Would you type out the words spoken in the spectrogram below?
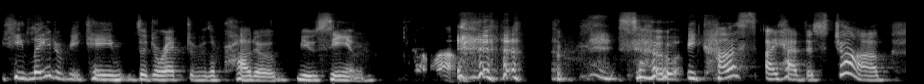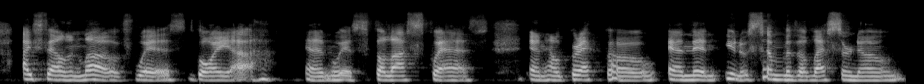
he later became the director of the Prado Museum. Oh, wow. so because I had this job, I fell in love with Goya and with Velasquez and El Greco, and then, you know, some of the lesser known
